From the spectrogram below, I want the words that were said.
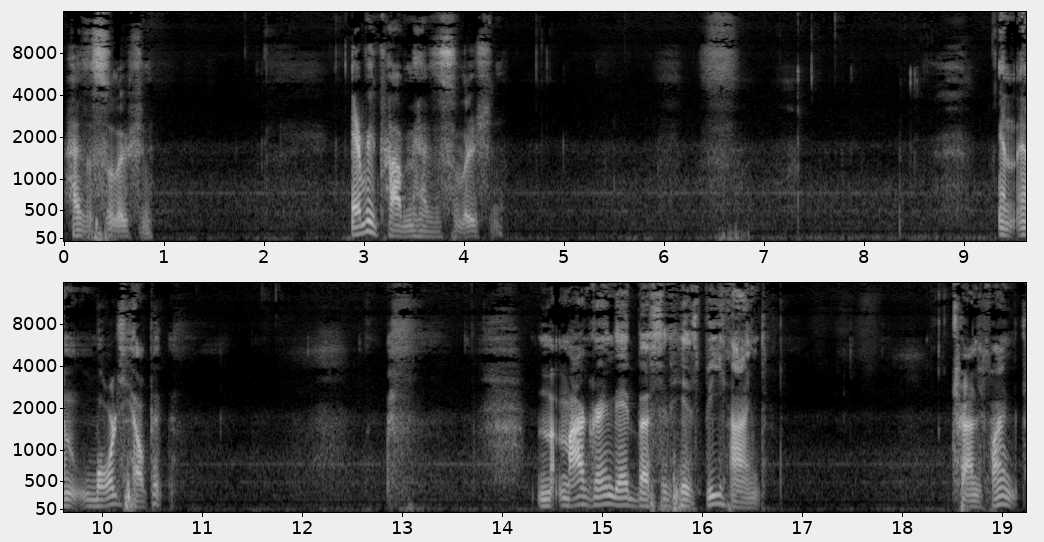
has a solution. Every problem has a solution. And, and Lord help it. My granddad busted his behind trying to find it.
